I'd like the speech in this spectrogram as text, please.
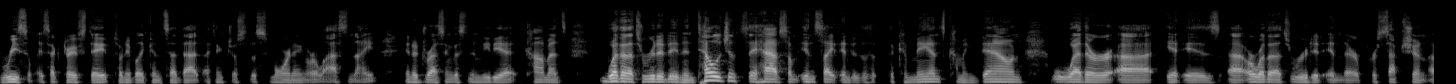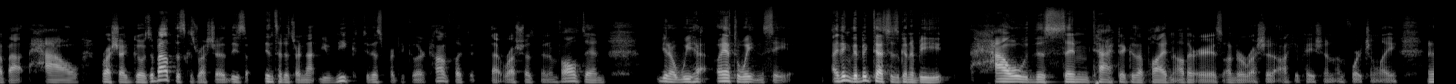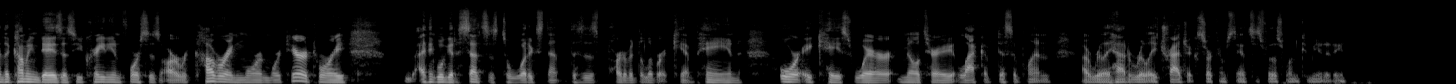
recently. Secretary of State Tony Blinken said that I think just this morning or last night in addressing this in media comments. Whether that's rooted in intelligence, they have some insight into the, the commands coming down. Whether uh, it is, uh, or whether that's rooted in their perception about how Russia goes about this, because Russia these incidents are not unique to this particular conflict that Russia has been involved in. You know, we, ha- we have to wait and see. I think the big test is going to be how the same tactic is applied in other areas under Russian occupation, unfortunately. And in the coming days, as Ukrainian forces are recovering more and more territory, I think we'll get a sense as to what extent this is part of a deliberate campaign or a case where military lack of discipline uh, really had really tragic circumstances for this one community.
